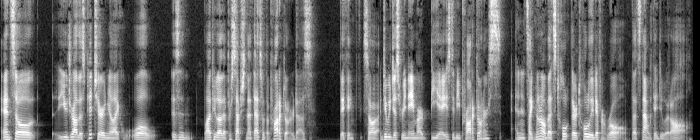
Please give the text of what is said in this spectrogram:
And so you draw this picture, and you're like, well, isn't a lot of people have that perception that that's what the product owner does? They think so. Do we just rename our BAs to be product owners? And it's like, no, no, that's to- they're a totally different role. That's not what they do at all.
